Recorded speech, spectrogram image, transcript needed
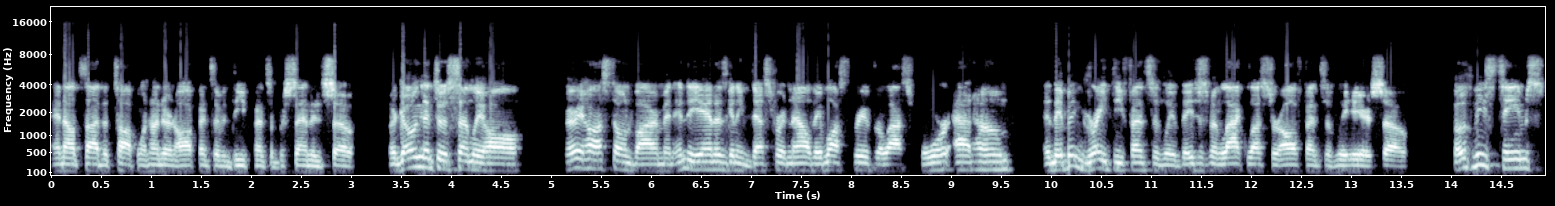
and outside the top 100 in offensive and defensive percentage. So they're going into Assembly Hall very hostile environment. Indiana's getting desperate now. They've lost three of their last four at home, and they've been great defensively. They've just been lackluster offensively here. So both these teams,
